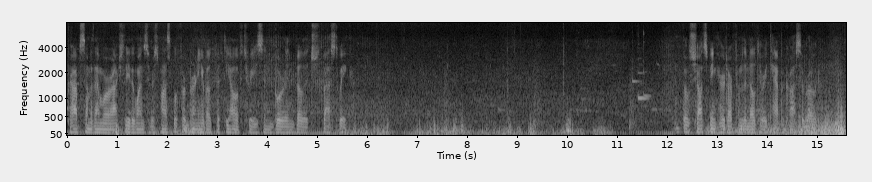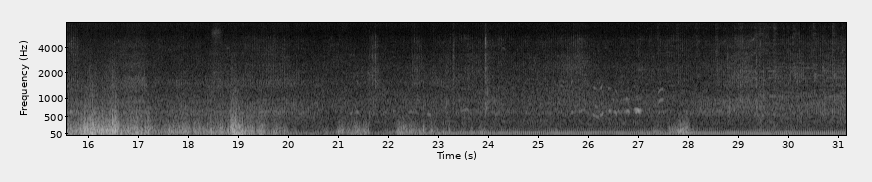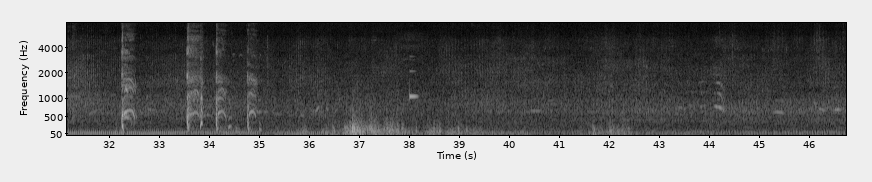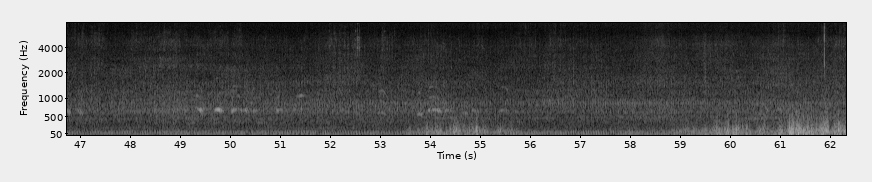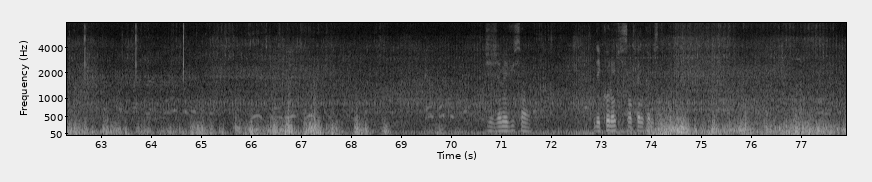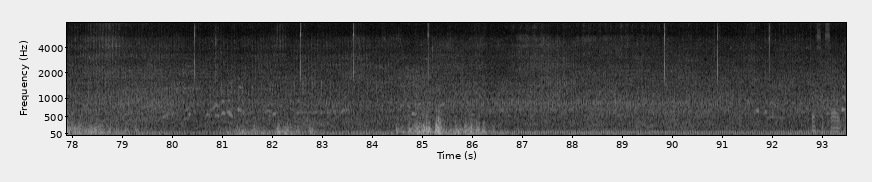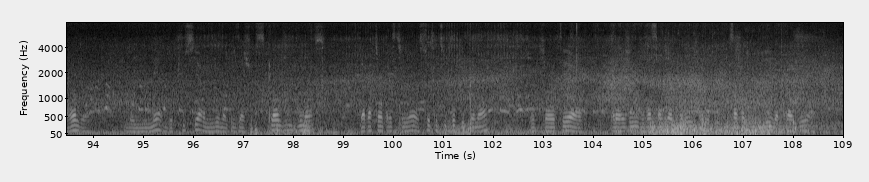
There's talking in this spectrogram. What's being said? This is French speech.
Perhaps some of them were actually the ones responsible for burning about 50 olive trees in Burin village last week. Those shots being heard are from the military camp across the road. Jamais vu ça. Des colons qui s'entraînent comme ça. C'est que c'est un grand de, de merde, de poussière au milieu d'un paysage splendide, immense qui appartient aux Palestiniens et ce petit groupe de connards qui ont été euh, à l'origine des incendies à Brûler, qui ont de 50 milliers il y a trois jours,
